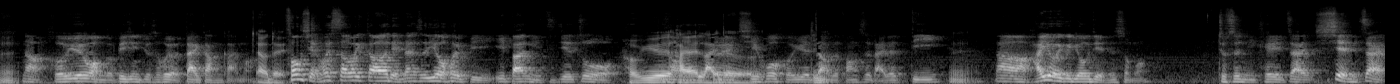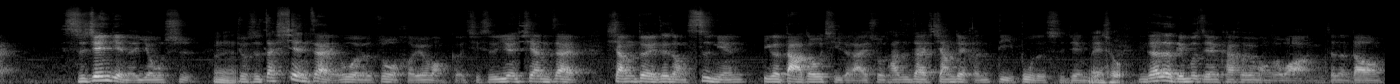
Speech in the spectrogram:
嗯。那合约网格毕竟就是会有带杠杆嘛。啊，对。风险会稍微高一点，但是又会比一般你直接做合约还来的期货合约这样的方式来的低。嗯。那还有一个优点是什么？就是你可以在现在。时间点的优势，嗯，就是在现在如果有做合约网格，其实因为现在相对这种四年一个大周期的来说，它是在相对很底部的时间点。没错，你在这个底部时间开合约网格，哇，你真的到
